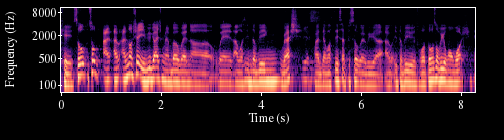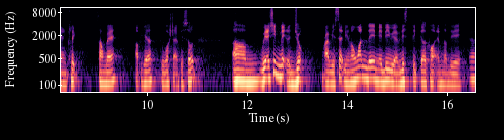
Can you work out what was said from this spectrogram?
Okay, so so I, I I'm not sure if you guys remember when uh when I was interviewing Rash. Yes. Right, there was this episode where we uh, I interviewed. For those of you who want to watch, you can click somewhere up here to watch the episode. Um, we actually made a joke, right? We said, you know, one day maybe we have this ticker called MWA, Yeah.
